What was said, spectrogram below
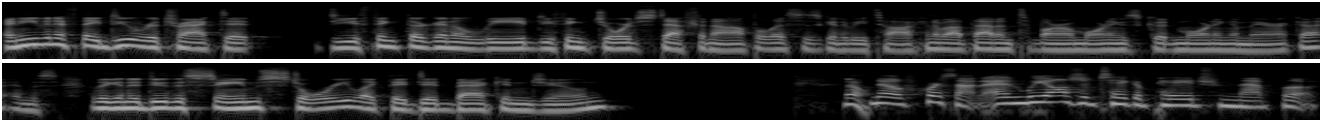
And even if they do retract it, do you think they're going to lead? Do you think George Stephanopoulos is going to be talking about that in tomorrow morning's Good Morning America? And this, are they going to do the same story like they did back in June? No. No, of course not. And we all should take a page from that book.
